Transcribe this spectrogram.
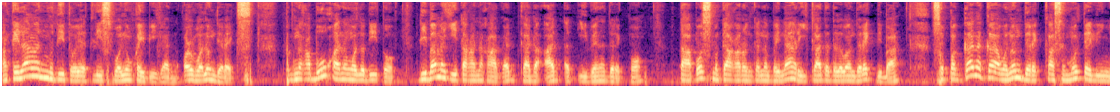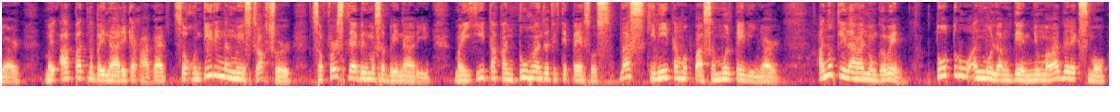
Ang kailangan mo dito ay at least walong kaibigan or walong directs. Pag nakabuo ka ng walo dito, di ba makita ka na kagad kada odd at even na direct mo? Tapos magkakaroon ka ng binary kada dalawang direct, di ba? So pagka nagkawalong direct ka sa multilinear, may apat na binary ka kagad. So kung titingnan mo yung structure, sa first level mo sa binary, makikita kang 250 pesos plus kinita mo pa sa multilinear. Anong kailangan mong gawin? Tuturuan mo lang din yung mga directs mo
